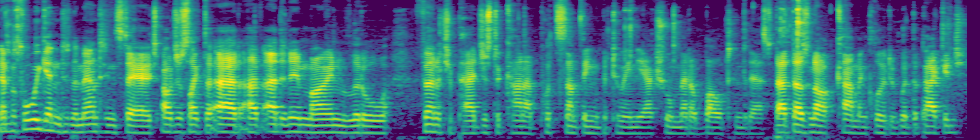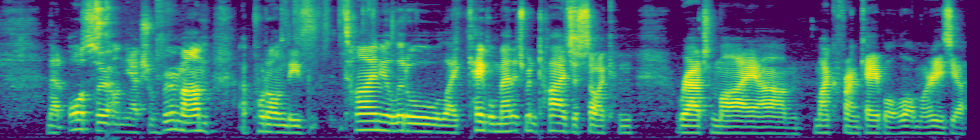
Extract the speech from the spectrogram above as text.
Now, before we get into the mounting stage, I would just like to add, I've added in my own little furniture pad just to kind of put something between the actual metal bolt and the desk. That does not come included with the package. Then also on the actual boom arm, I put on these tiny little like cable management ties just so I can route my um, microphone cable a lot more easier.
